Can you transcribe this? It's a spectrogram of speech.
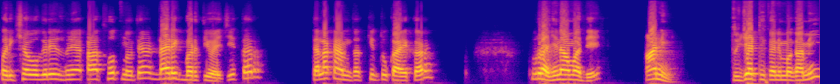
परीक्षा वगैरे जुन्या काळात होत नव्हत्या डायरेक्ट भरती व्हायची. तर त्याला काय म्हणतात की तू काय कर? तू राजीनामा दे आणि तुझ्या ठिकाणी मग आम्ही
